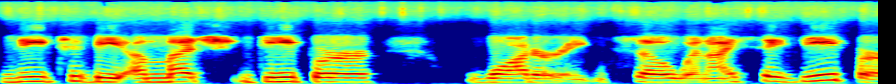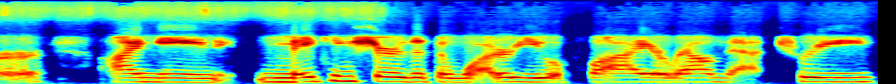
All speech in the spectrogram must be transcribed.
need to be a much deeper watering. So when I say deeper, I mean making sure that the water you apply around that tree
